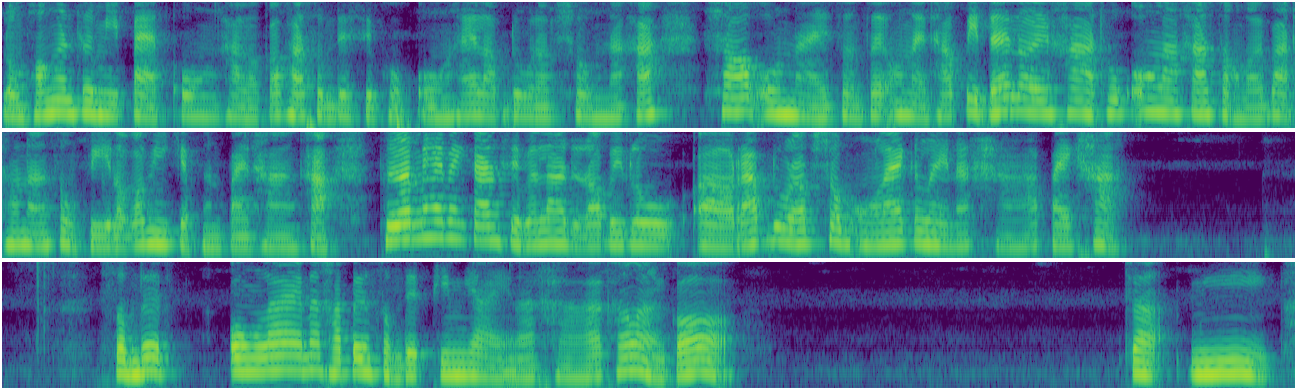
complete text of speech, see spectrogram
หลวงพ่อเงินจะมี 8 องค์ค่ะ แล้วก็พระสมเด็จ 16 องค์ให้รับดูรับชมนะคะ ชอบองค์ไหนสนใจองค์ไหนทักปิดได้เลยค่ะ ทุกองค์ราคา 200 บาทเท่านั้นส่งฟรี แล้วก็มีเก็บเงินปลายทางค่ะ เพื่อไม่ให้เป็นการเสียเวลาเดี๋ยวเราไปดูรับดูรับชมองค์แรกกันเลยนะคะ ไปค่ะ สมเด็จ องค์แรกนะคะเป็นสมเด็จพิมพ์ใหญ่นะคะ ข้างหลังก็ จะมีค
